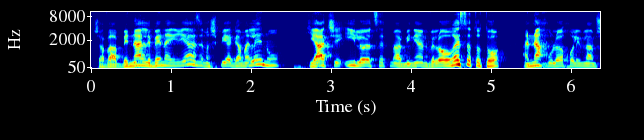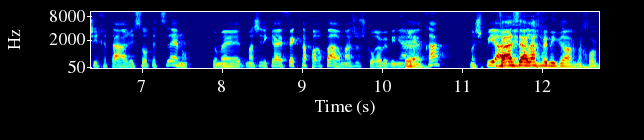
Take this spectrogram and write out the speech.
עכשיו, הבינה לבין העירייה זה משפיע גם עלינו, כי עד שהיא לא יוצאת מהבניין ולא הורסת אותו, אנחנו לא יכולים להמשיך את ההריסות אצלנו. זאת אומרת, מה שנקרא אפקט הפרפר, משהו שקורה בבניין כן. לידך, משפיע ואז זה הלך ונגרר, נכון.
